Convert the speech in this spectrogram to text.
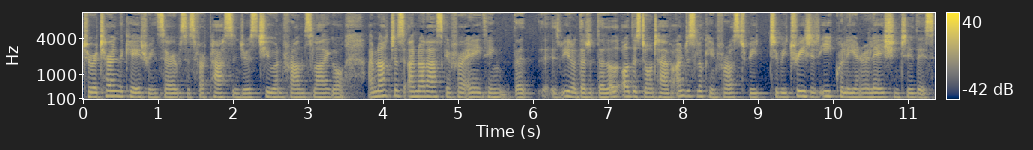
to return the catering services for passengers to and from Sligo. I'm not just I'm not asking for anything that you know that, that others don't don't have. I'm just looking for us to be to be treated equally in relation to this.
